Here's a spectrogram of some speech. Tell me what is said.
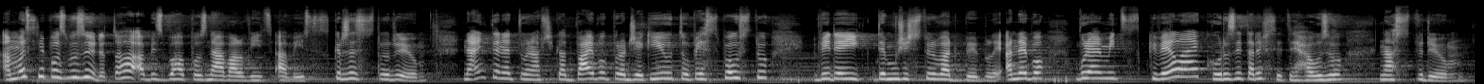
A moc tě pozbuzuji do toho, abys Boha poznával víc a víc skrze studium. Na internetu, například Bible Project, YouTube, je spoustu videí, kde můžeš studovat Bibli. A nebo budeme mít skvělé kurzy tady v City Houseu na studium.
